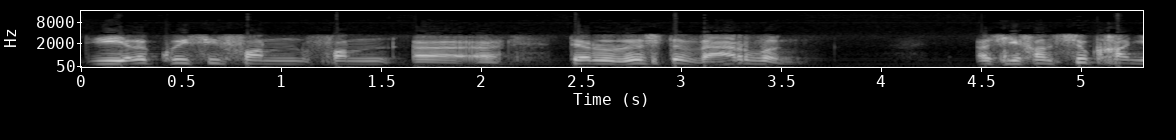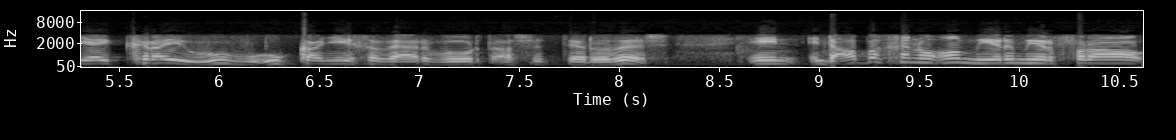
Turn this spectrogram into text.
die hele kwessie van van uh terroriste werwing. As jy gaan soek, gaan jy kry hoe hoe kan jy gewerf word as 'n terroris? En en daar begin nou al meer en meer vra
